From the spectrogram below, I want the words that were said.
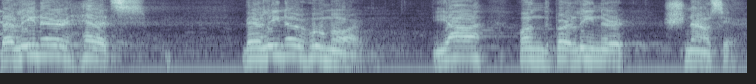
Berliner Herz, Berliner Humor, ja und Berliner Schnauzer.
